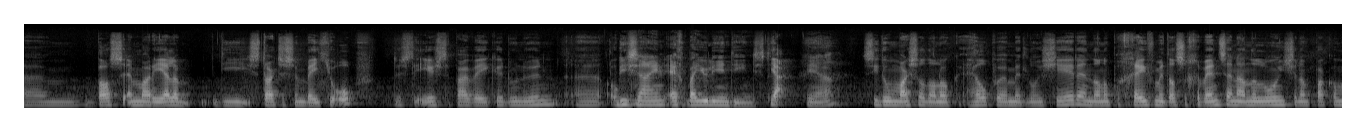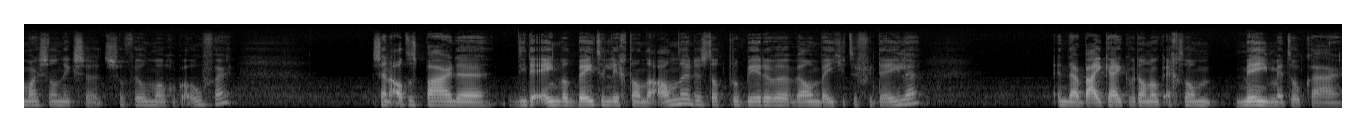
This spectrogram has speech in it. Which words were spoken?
Um, Bas en Marielle die starten ze een beetje op. Dus de eerste paar weken doen hun. Uh, ook die zijn echt bij jullie in dienst? Ja. ja. Dus die doen Marcel dan ook helpen met longeren. En dan op een gegeven moment, als ze gewend zijn aan de longe, dan pakken Marcel en ik ze zoveel mogelijk over. Zijn altijd paarden die de een wat beter ligt dan de ander. Dus dat proberen we wel een beetje te verdelen. En daarbij kijken we dan ook echt wel mee met elkaar.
